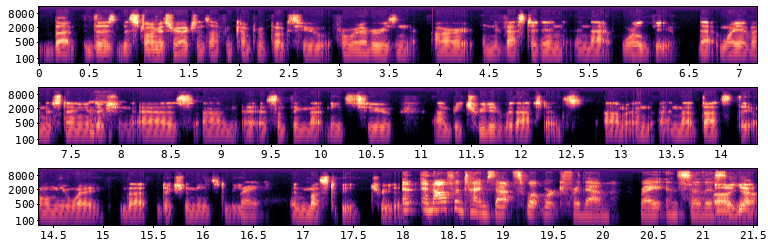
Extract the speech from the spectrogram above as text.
But those the strongest reactions often come from folks who, for whatever reason, are invested in in that worldview, that way of understanding mm-hmm. addiction as um, as something that needs to um, be treated with abstinence, um, and and that that's the only way that addiction needs to be right and must be treated. And, and oftentimes that's what worked for them, right? And so this uh, yeah.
